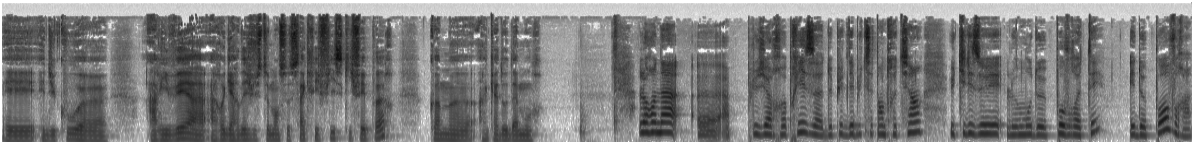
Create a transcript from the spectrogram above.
Et, et du coup, euh, arriver à, à regarder justement ce sacrifice qui fait peur comme euh, un cadeau d'amour. Alors on a euh, à plusieurs reprises depuis le début de cet entretien utilisé le mot de pauvreté et de pauvre.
